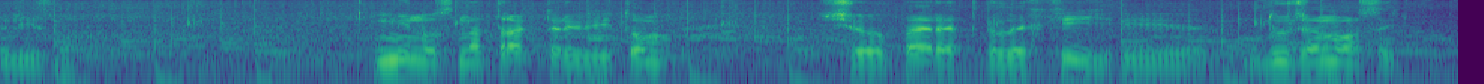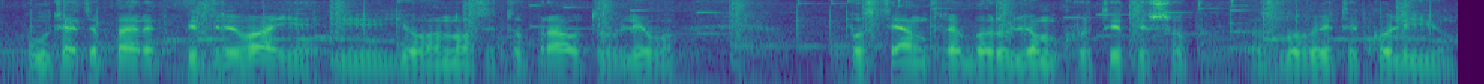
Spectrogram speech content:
лізло. Мінус на тракторі в тому, що перед легкий і дуже носить. Получається, перед підриває і його носить то вправо, то вліво. Постійно треба рулем крутити, щоб зловити колію.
